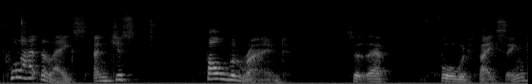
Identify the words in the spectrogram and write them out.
pull out the legs and just fold them round so that they're forward facing.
